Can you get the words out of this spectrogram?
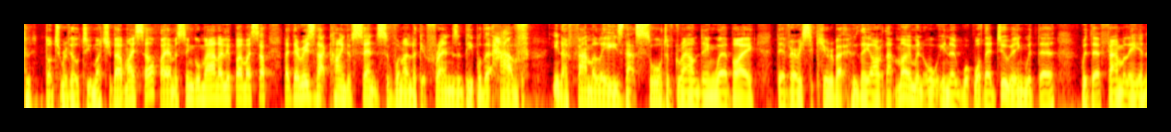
not to reveal too much about myself, I am a single man. I live by myself. Like there is that kind of sense of when I look at friends and people that have you know, families, that sort of grounding whereby they're very secure about who they are at that moment or, you know, what, what they're doing with their with their family and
